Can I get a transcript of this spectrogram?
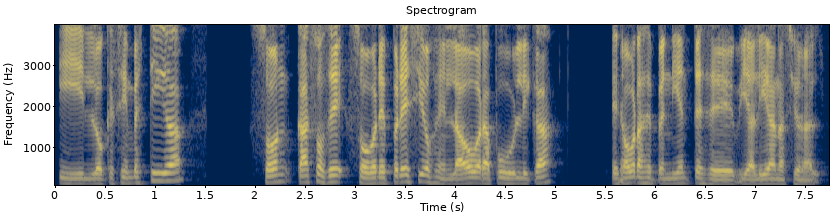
y lo que se investiga son casos de sobreprecios en la obra pública, en obras dependientes de Vialidad Nacional,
